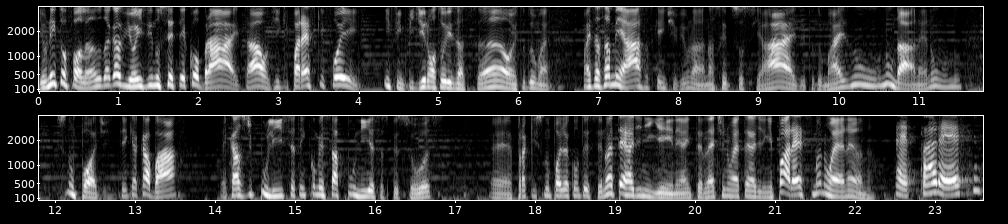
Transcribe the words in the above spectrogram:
Eu nem tô falando da Gaviões ir no CT cobrar e tal, enfim, que parece que foi, enfim, pediram autorização e tudo mais. Mas as ameaças que a gente viu na, nas redes sociais e tudo mais, não, não dá, né? Não, não, isso não pode. Tem que acabar. É caso de polícia, tem que começar a punir essas pessoas é, para que isso não pode acontecer. Não é terra de ninguém, né? A internet não é terra de ninguém. Parece, mas não é, né, Ana? É, parece.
